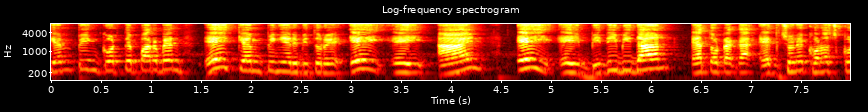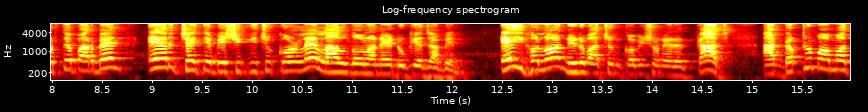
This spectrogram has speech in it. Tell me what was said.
ক্যাম্পিং করতে পারবেন। এই ক্যাম্পিংয়ের ভিতরে এই এই আইন, এই এই বিধিবিধান এত টাকা একজনে খরচ করতে পারবেন। এর চাইতে বেশি কিছু করলে লাল দোলানে ঢুকে যাবেন। এই হলো নির্বাচন কমিশনের কাজ। আর ডক্টর মোহাম্মদ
